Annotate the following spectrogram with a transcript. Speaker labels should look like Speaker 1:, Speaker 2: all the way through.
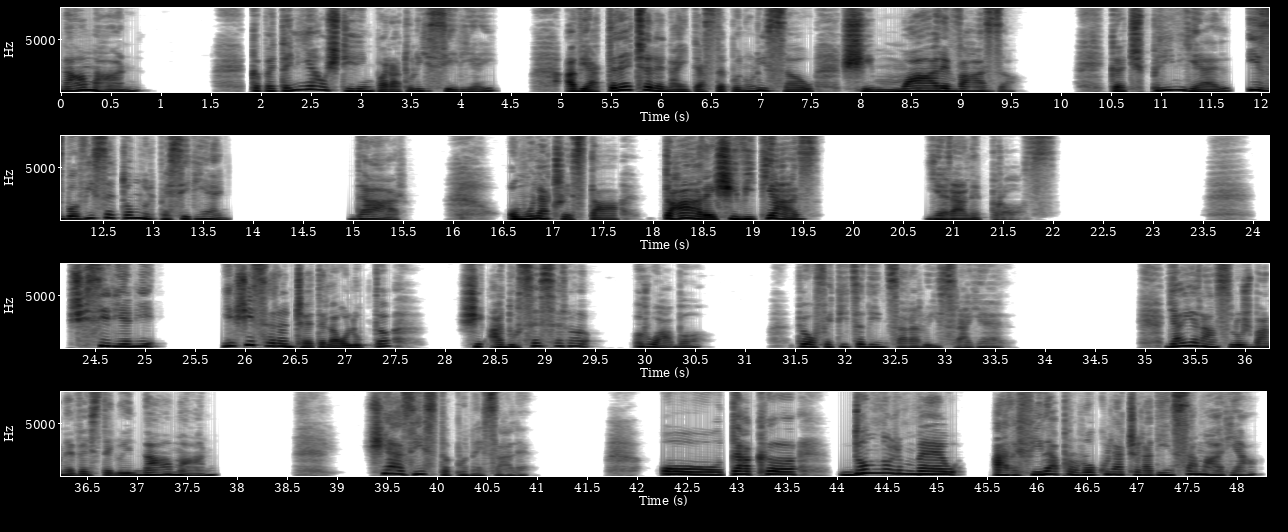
Speaker 1: Naaman, căpetenia oștirii împăratului Siriei, avea trecere înaintea stăpânului său și mare vază, căci prin el izbăvise Domnul pe sirieni. Dar omul acesta, tare și viteaz, era lepros. Și sirienii ieșiseră încete la o luptă și aduseseră roabă pe o fetiță din țara lui Israel. Ea era în slujba nevestei lui Naaman și a zis stăpânei sale, O, dacă domnul meu ar fi la prorocul acela din Samaria,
